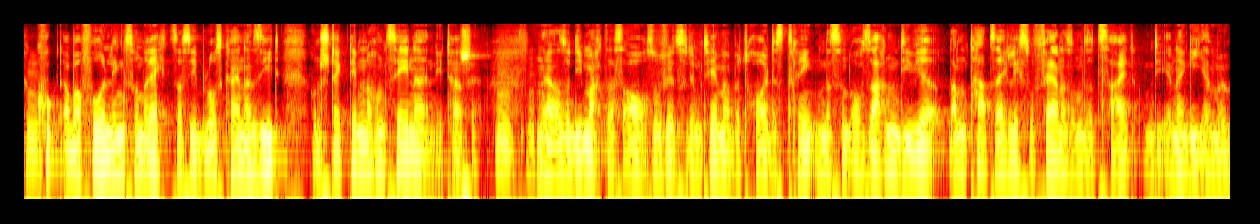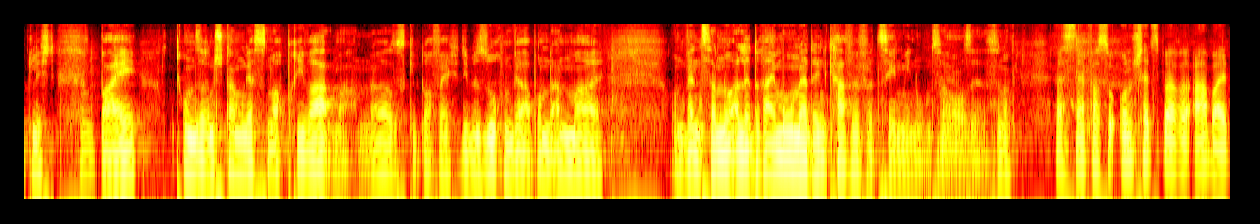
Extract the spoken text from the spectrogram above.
Hm. guckt aber vor links und rechts, dass sie bloß keiner sieht und steckt dem noch einen Zehner in die Tasche. Hm, Ja, also die macht das auch. So viel zu dem Thema betreutes Trinken. Das sind auch Sachen, die wir dann tatsächlich, sofern es unsere Zeit und die Energie ermöglicht, Hm. bei unseren Stammgästen auch privat machen. Ne? Also es gibt auch welche, die besuchen wir ab und an mal. Und wenn es dann nur alle drei Monate ein Kaffee für zehn Minuten zu Hause ist. Ne? Das ist einfach so unschätzbare Arbeit,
